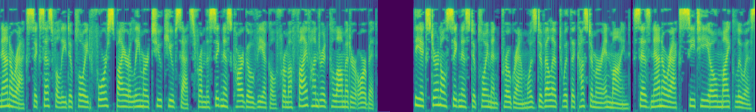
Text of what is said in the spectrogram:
NanoRacks successfully deployed four Spire Lemur 2 CubeSats from the Cygnus cargo vehicle from a 500 km orbit. The external Cygnus deployment program was developed with the customer in mind, says NanoRacks CTO Mike Lewis.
